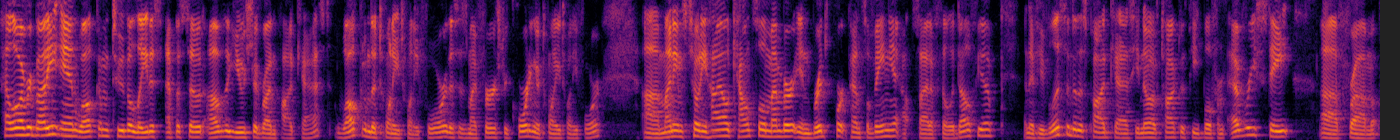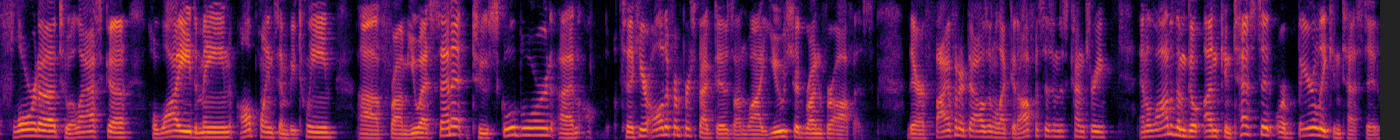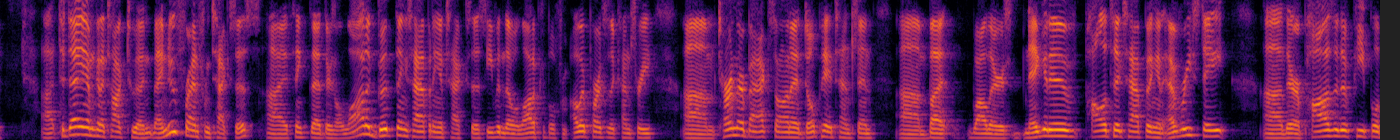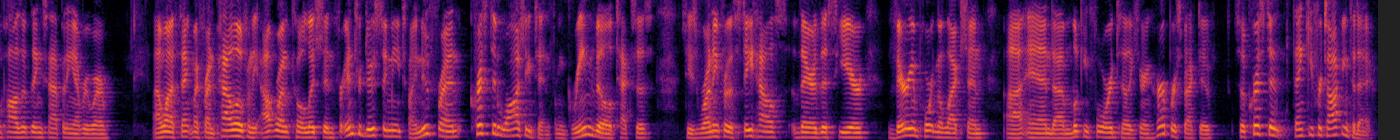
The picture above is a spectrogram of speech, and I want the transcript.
Hello, everybody, and welcome to the latest episode of the You Should Run podcast. Welcome to 2024. This is my first recording of 2024. Uh, my name is Tony Heil, council member in Bridgeport, Pennsylvania, outside of Philadelphia. And if you've listened to this podcast, you know I've talked with people from every state, uh, from Florida to Alaska, Hawaii to Maine, all points in between, uh, from U.S. Senate to school board, and to hear all different perspectives on why you should run for office. There are 500,000 elected offices in this country, and a lot of them go uncontested or barely contested. Uh, today, I'm going to talk to a, my new friend from Texas. I think that there's a lot of good things happening in Texas, even though a lot of people from other parts of the country um, turn their backs on it, don't pay attention. Um, but while there's negative politics happening in every state, uh, there are positive people and positive things happening everywhere. I want to thank my friend Paolo from the Outrun Coalition for introducing me to my new friend, Kristen Washington from Greenville, Texas. She's running for the state house there this year. Very important election, uh, and I'm looking forward to hearing her perspective. So, Kristen, thank you for talking today.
